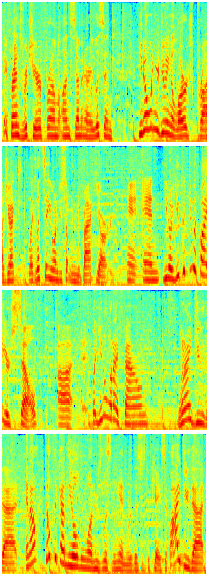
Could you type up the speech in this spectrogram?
Hey, friends, Rich here from Unseminary. Listen, you know, when you're doing a large project, like let's say you want to do something in your backyard, and, and you know, you could do it by yourself, uh, but you know what I found? When I do that, and I don't think I'm the only one who's listening in where this is the case. If I do that,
